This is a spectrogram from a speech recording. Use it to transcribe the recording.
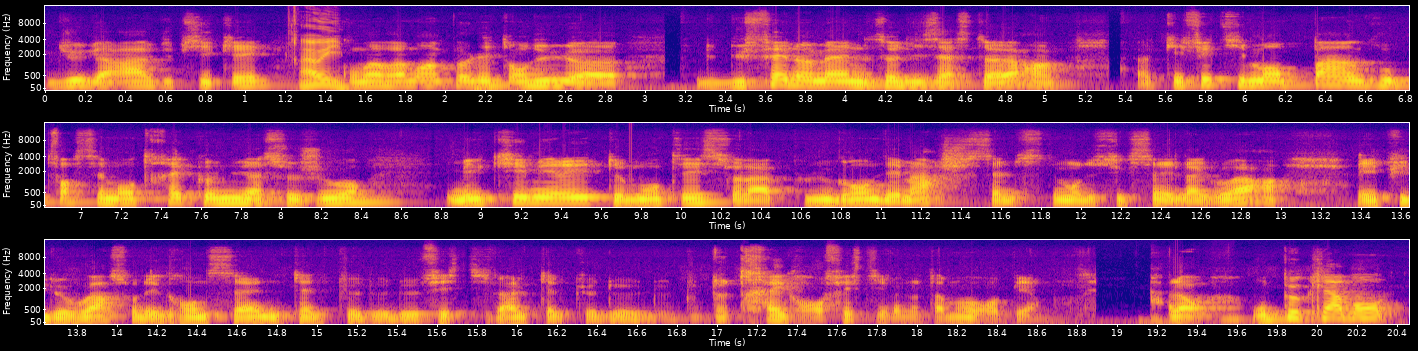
du garage du psyché. Ah oui. on voit vraiment un peu l'étendue euh, du, phénomène The Disaster, euh, qui est effectivement pas un groupe forcément très connu à ce jour, mais qui mérite de monter sur la plus grande démarche, celle justement du succès et de la gloire, et puis de voir sur des grandes scènes telles que de, festivals, tels que de très grands festivals, notamment européens. Alors, on peut clairement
